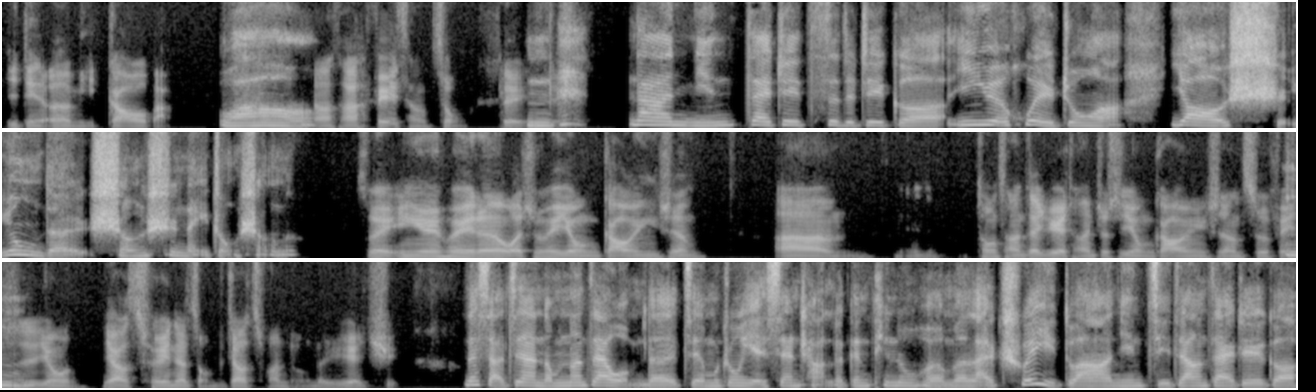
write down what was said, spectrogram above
一点二米高吧，哇哦，然后它非常重。对嗯对，那您在这次的这个音乐会中啊，要使用的声是哪种声呢？所以音乐会呢，我是会用高音声，嗯，通常在乐团就是用高音声，除非是嗯用要吹那种比较传统的乐曲。那小健啊能不能在我们的节目中也现场的跟听众朋友们来吹一段啊？您即将在这个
